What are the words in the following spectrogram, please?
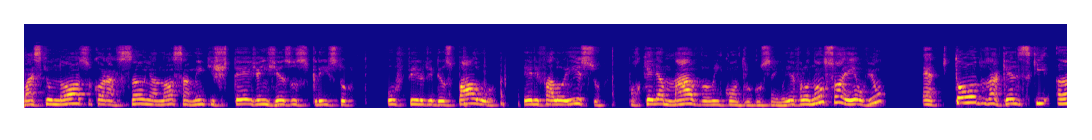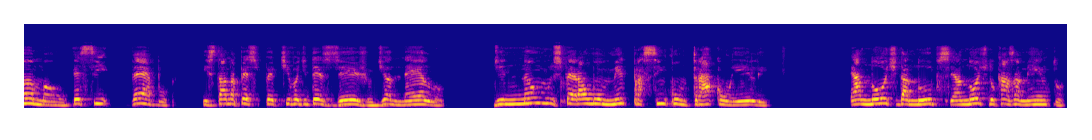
Mas que o nosso coração e a nossa mente esteja em Jesus Cristo, o Filho de Deus. Paulo, ele falou isso porque ele amava o encontro com o Senhor. E ele falou: não só eu, viu? É todos aqueles que amam esse verbo está na perspectiva de desejo, de anelo, de não esperar o um momento para se encontrar com Ele. É a noite da núpcia, é a noite do casamento,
